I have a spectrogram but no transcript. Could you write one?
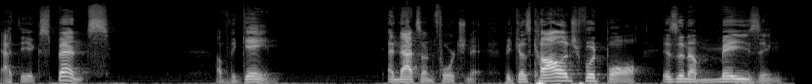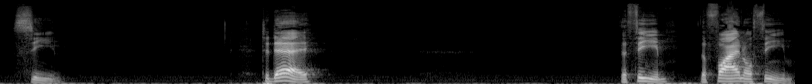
at the expense of the game. And that's unfortunate because college football is an amazing scene. Today, the theme, the final theme,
